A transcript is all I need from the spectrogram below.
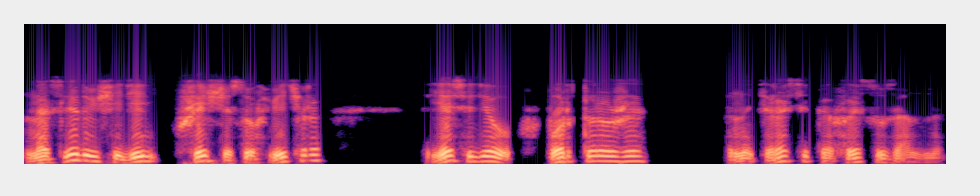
На следующий день в шесть часов вечера я сидел в Портороже на террасе кафе «Сузанна».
